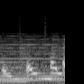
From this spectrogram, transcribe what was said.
Bye.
